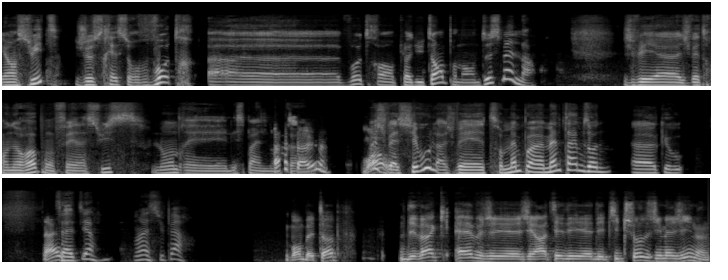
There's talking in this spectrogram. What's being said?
Et ensuite, je serai sur votre, euh, votre emploi du temps pendant deux semaines. Là. Je, vais, euh, je vais être en Europe. On fait la Suisse, Londres et l'Espagne. Ah, sérieux? Je vais être chez vous. là. Je vais être même, même time zone euh, que vous. Ça va être bien. Ouais, super. Bon, ben top. Devac, Eve, j'ai raté des, des, petites choses, j'imagine.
